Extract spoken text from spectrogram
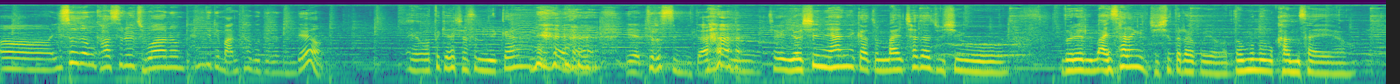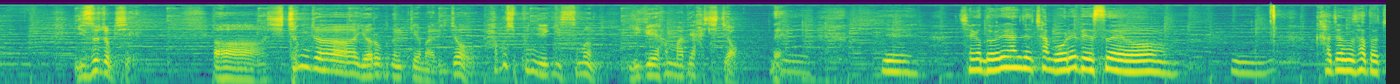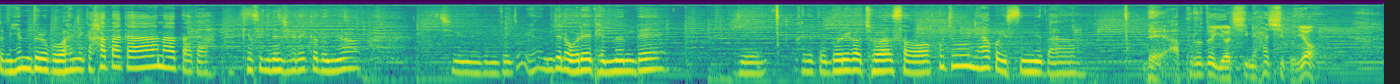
어, 이소정 가수를 좋아하는 팬들이 많다고 들었는데요. 예, 어떻게 하셨습니까? 예, 들었습니다. 예, 제가 열심히 하니까 좀 많이 찾아주시고 노래를 많이 사랑해 주시더라고요. 너무너무 감사해요. 이소정 씨, 아, 시청자 여러분들께 말이죠. 하고 싶은 얘기 있으면 이게 한마디 하시죠. 네. 예, 제가 노래한 지 참 오래됐어요. 음, 가정사도 좀 힘들고 하니까 하다가 안 하다가 계속 이런 식으로 했거든요. 지금 현재는 오래됐는데 이제 그래도 노래가 좋아서 꾸준히 하고 있습니다. 네, 앞으로도 열심히 하시고요.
